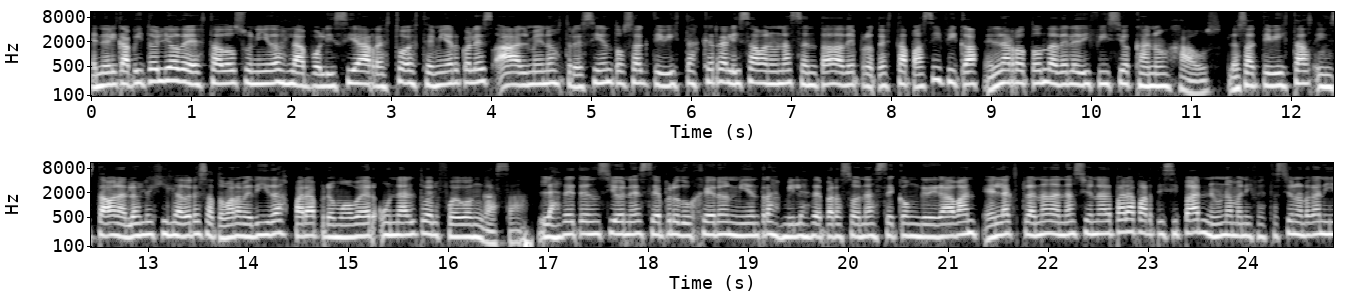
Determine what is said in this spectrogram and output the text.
En el Capitolio de Estados Unidos, la policía arrestó este miércoles a al menos 300 activistas que realizaban una sentada de protesta pacífica en la rotonda del edificio Cannon House. Los activistas instaban a los legisladores a tomar medidas para promover un alto el fuego en Gaza. Las detenciones se produjeron mientras miles de personas se congregaban en la explanada nacional para participar en una manifestación organizada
